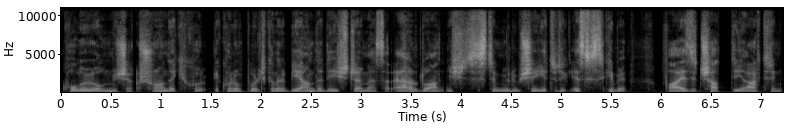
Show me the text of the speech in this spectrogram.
Kolay olmayacak. Şu andaki ekonomi politikaları bir anda değiştiremezler. Erdoğan iş sistemi öyle bir şey getirecek eskisi gibi faizi çat diye artırayım,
